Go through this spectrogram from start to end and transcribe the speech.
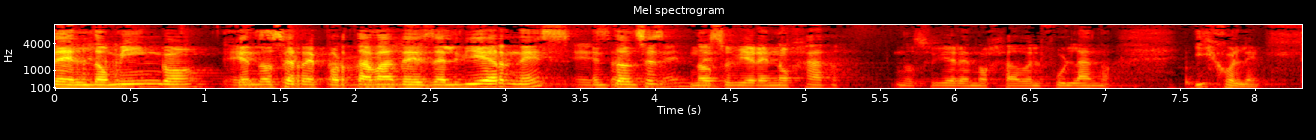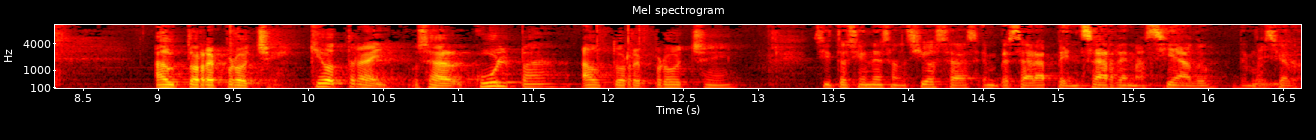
del domingo, que no se reportaba desde el viernes, entonces no se hubiera enojado, no se hubiera enojado el fulano. Híjole, autorreproche. ¿Qué otra hay? O sea, culpa, autorreproche situaciones ansiosas, empezar a pensar demasiado, demasiado.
